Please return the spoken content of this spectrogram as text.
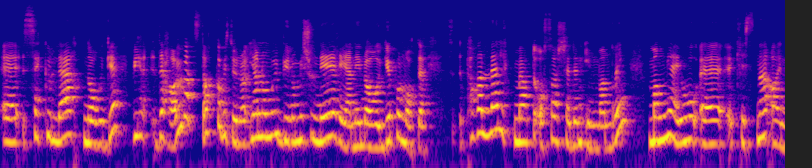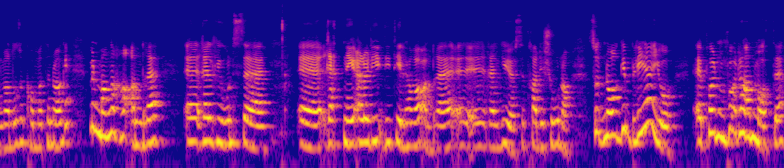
eh, sekulært Norge. Vi, det har jo vært snakk om ja, nå må vi begynne å misjonere igjen i Norge. på en måte. Parallelt med at det også har skjedd en innvandring. Mange er jo eh, kristne av innvandrere som kommer til Norge, men mange har andre eh, religionsretning, eller de, de, tilhører andre eh, religiøse tradisjoner. Så Norge blir jo eh, på en, en, annen måte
